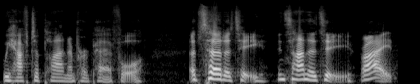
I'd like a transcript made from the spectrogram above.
we have to plan and prepare for. Absurdity, insanity, right?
